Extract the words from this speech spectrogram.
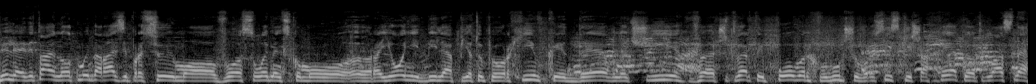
Лілія, вітаю. Ну от ми наразі працюємо в Солом'янському е, районі біля п'ятиповерхівки, де вночі в четвертий поверх влучив російський шахет. І от власне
